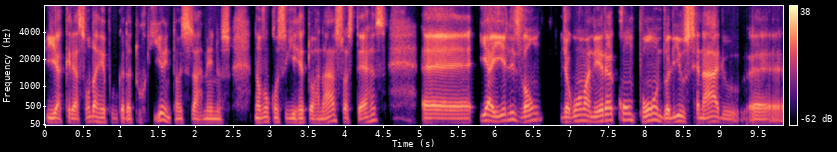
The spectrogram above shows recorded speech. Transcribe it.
e a criação da República da Turquia, então esses armênios não vão conseguir retornar às suas terras, é, e aí eles vão de alguma maneira compondo ali o cenário é,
